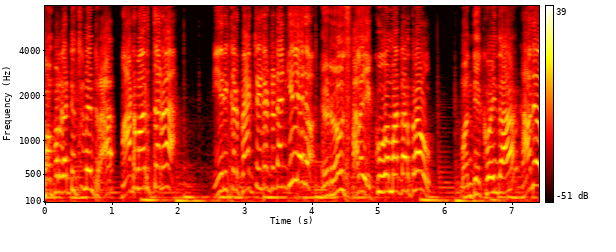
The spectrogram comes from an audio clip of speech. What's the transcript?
కొంపలు కట్టించడమేంట్రా? మాట మారుతారా మీరు ఇక్కడ ఫ్యాక్టరీ కట్టడానికి లేదు. రోజు చాలా ఎక్కువగా మాట్లాడుతున్నావు. మంది ఎక్కువైందా? కాదు.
